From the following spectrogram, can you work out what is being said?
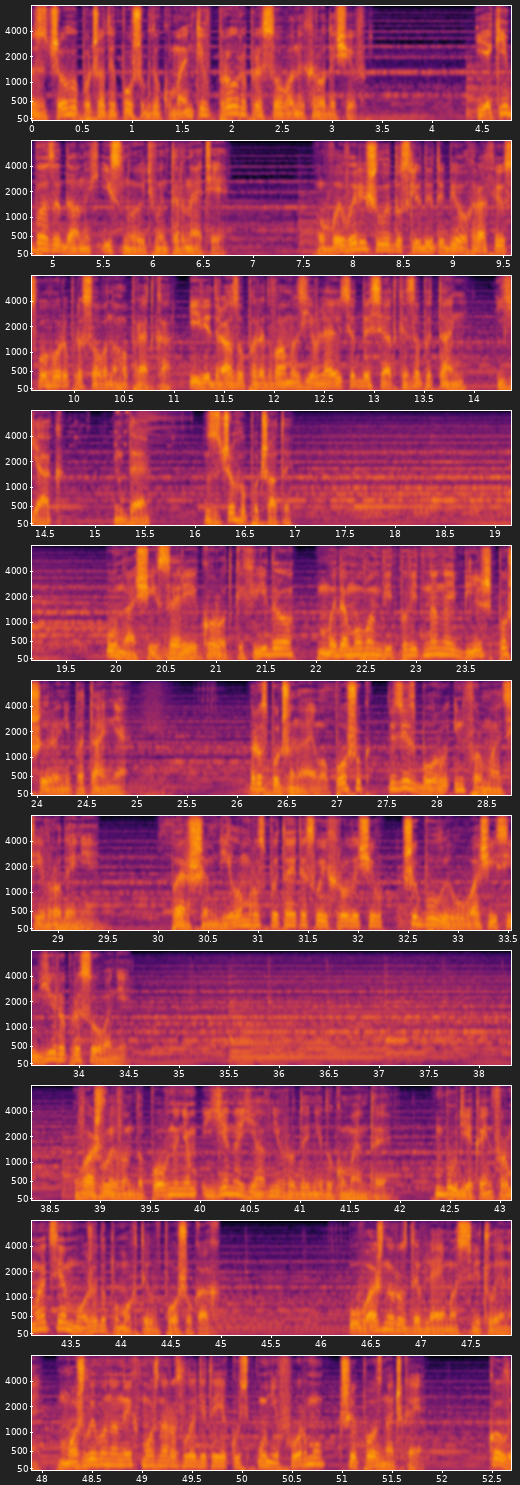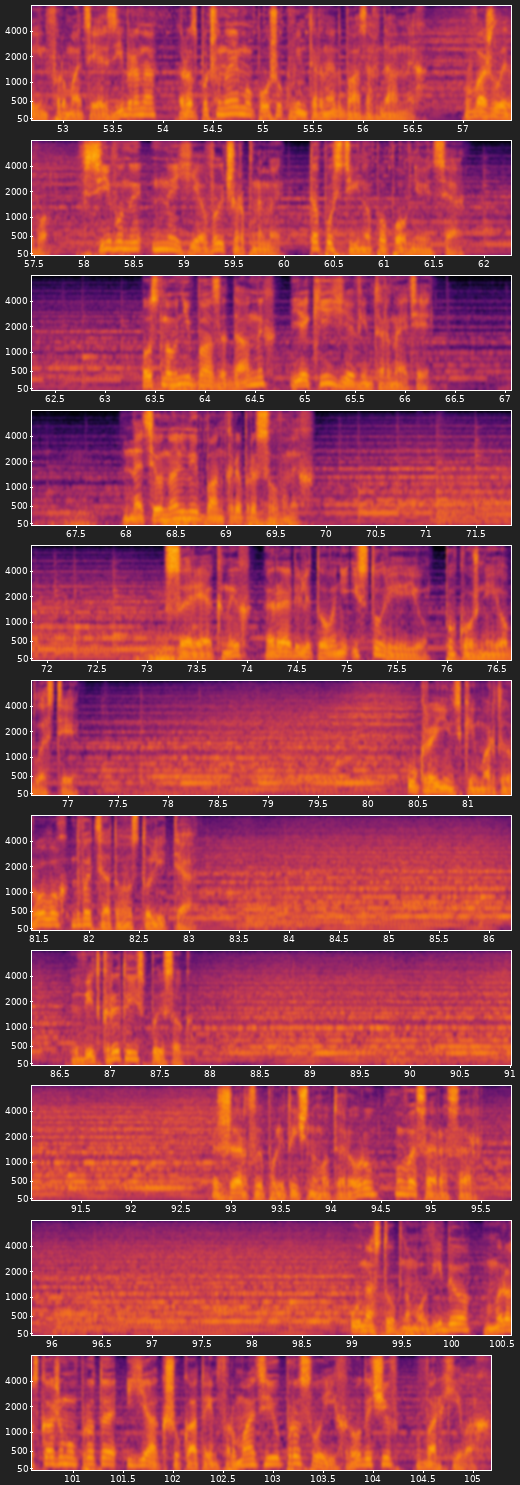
З чого почати пошук документів про репресованих родичів? Які бази даних існують в інтернеті? Ви вирішили дослідити біографію свого репресованого предка, і відразу перед вами з'являються десятки запитань: як, де, з чого почати? У нашій серії коротких відео ми дамо вам відповідь на найбільш поширені питання. Розпочинаємо пошук зі збору інформації в родині. Першим ділом розпитайте своїх родичів, чи були у вашій сім'ї репресовані. Важливим доповненням є наявні в родині документи. Будь-яка інформація може допомогти в пошуках. Уважно роздивляємо світлини. Можливо, на них можна розгледіти якусь уніформу чи позначки. Коли інформація зібрана, розпочинаємо пошук в інтернет-базах даних. Важливо, всі вони не є вичерпними та постійно поповнюються. Основні бази даних, які є в інтернеті. Національний банк репресованих. Серія книг реабілітовані історією по кожній області. Український мартиролог ХХ століття. Відкритий список. Жертви політичного терору в СРСР. У наступному відео ми розкажемо про те, як шукати інформацію про своїх родичів в архівах.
